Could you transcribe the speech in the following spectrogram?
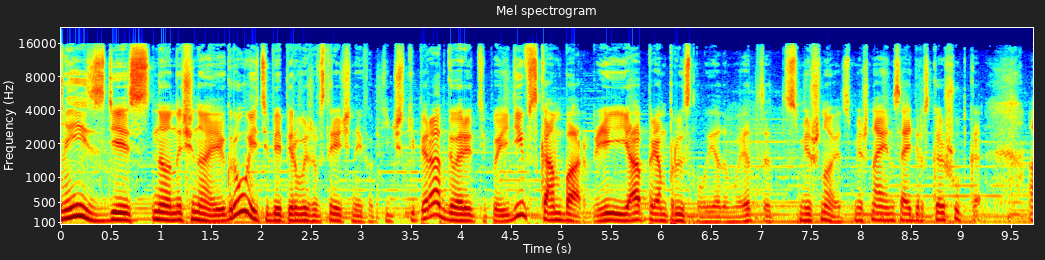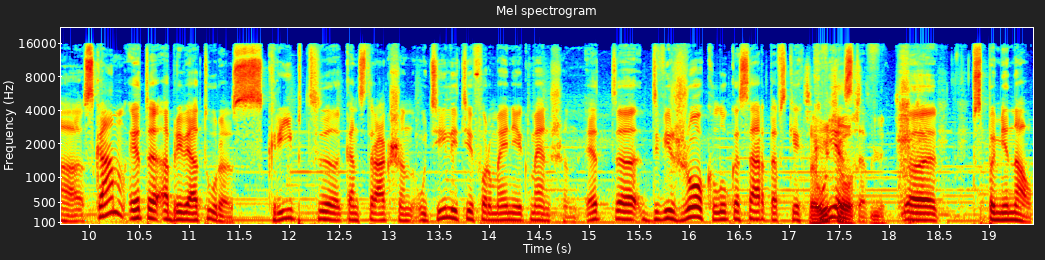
И здесь, ну, начинаю игру, и тебе первый же встречный фактически пират говорит, типа, иди в скамбар. И я прям прыснул, я думаю, это, это смешно, это смешная инсайдерская шутка. А, скам — это аббревиатура Script Construction Utility for Maniac Mansion. Это движок лукасартовских квестов. Э, вспоминал.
